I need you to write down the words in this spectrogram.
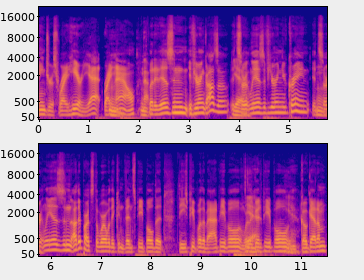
dangerous right here yet, right now. Mm. No. But it is in if you're in Gaza. It Yeah. Mm. certainly is if you're in Ukraine. It certainly is in other parts of the world where they convince people that these people are the bad people and we're Yeah. the good people. Yeah. And go get them.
